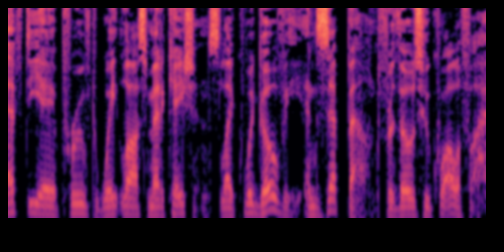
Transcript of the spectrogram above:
FDA-approved weight loss medications like Wegovy and Zepbound for those who qualify.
